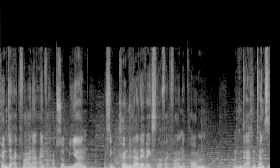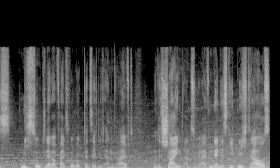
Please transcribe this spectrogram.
könnte Aquana einfach absorbieren. Deswegen könnte da der Wechsel auf Aquana kommen. Und ein Drachentanz ist nicht so clever, falls Logok tatsächlich angreift. Und es scheint anzugreifen, denn es geht nicht raus.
